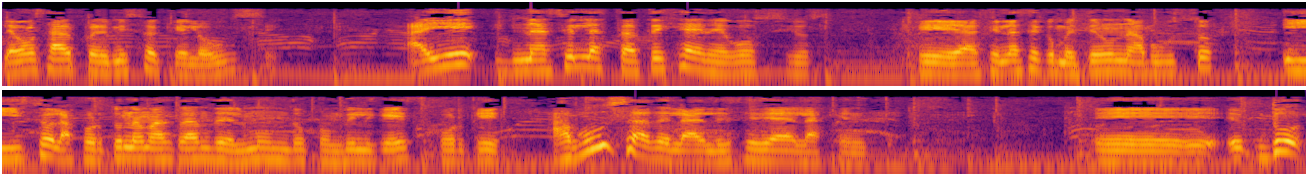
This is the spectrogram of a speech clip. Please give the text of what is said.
le vamos a dar permiso de que lo use. Ahí nació la estrategia de negocios que al final se convirtió en un abuso y hizo la fortuna más grande del mundo con Bill Gates porque abusa de la necesidad de la gente. Eh, tú,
